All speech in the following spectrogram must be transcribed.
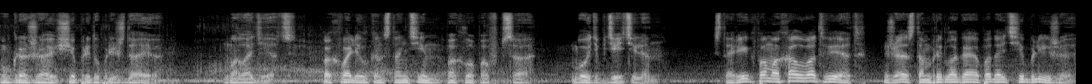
угрожающе предупреждая. «Молодец, – похвалил Константин, похлопав пса. «Будь бдителен». Старик помахал в ответ, жестом предлагая подойти ближе.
